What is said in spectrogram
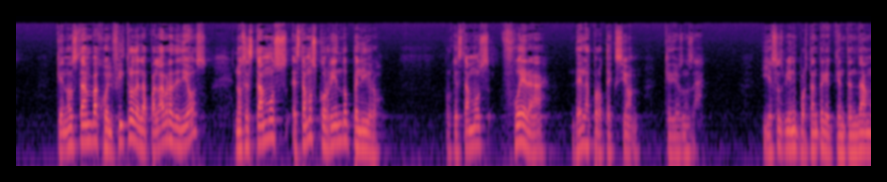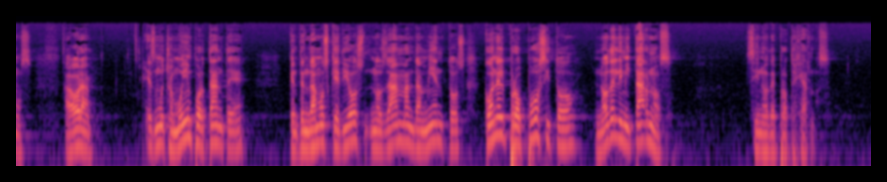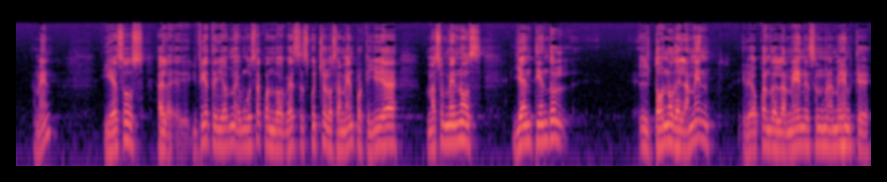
que no están bajo el filtro de la palabra de Dios, nos estamos, estamos corriendo peligro, porque estamos fuera de la protección que Dios nos da. Y eso es bien importante que, que entendamos. Ahora, es mucho, muy importante que entendamos que Dios nos da mandamientos con el propósito no de limitarnos, sino de protegernos. Amén. Y esos, fíjate, yo me gusta cuando a veces escucho los amén porque yo ya más o menos ya entiendo el, tono del amén. Y veo cuando el amén es un amén que,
